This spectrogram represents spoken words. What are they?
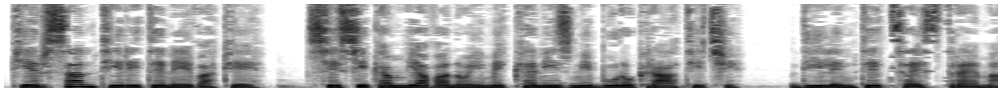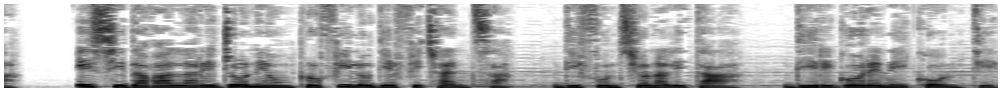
Piersanti riteneva che, se si cambiavano i meccanismi burocratici, di lentezza estrema, e si dava alla regione un profilo di efficienza, di funzionalità, di rigore nei conti,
